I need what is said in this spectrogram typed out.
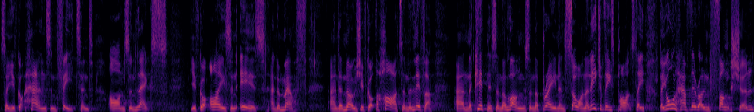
So you've got hands and feet, and arms and legs. You've got eyes and ears, and a mouth and a nose. You've got the heart and the liver and the kidneys and the lungs and the brain and so on. And each of these parts, they, they all have their own function.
